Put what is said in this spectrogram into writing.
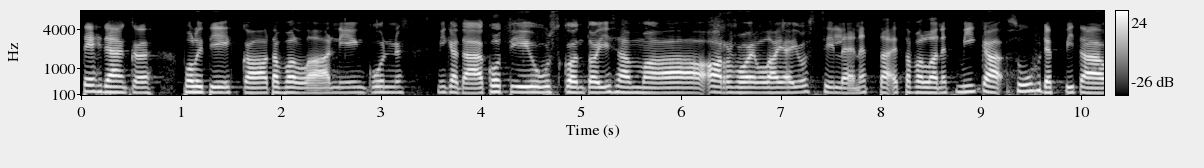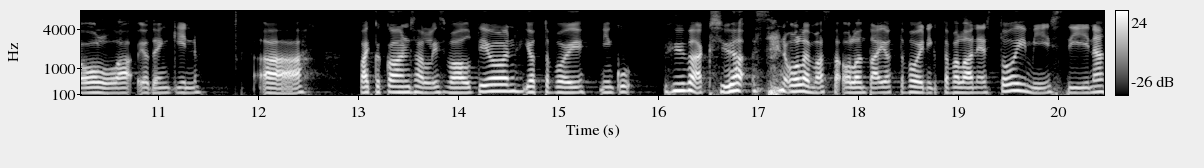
tehdäänkö politiikkaa tavallaan niin kuin, mikä tämä kotiuskonto, isänmaa arvoilla ja just silleen, että, että tavallaan, että mikä suhde pitää olla jotenkin ää, vaikka kansallisvaltioon, jotta voi niin kuin, hyväksyä sen olemassaolon tai jotta voi niin kuin, tavallaan edes toimia siinä,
